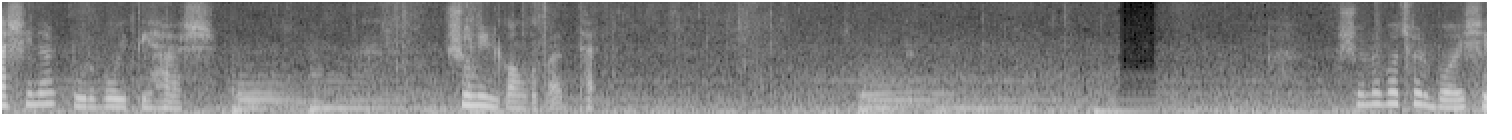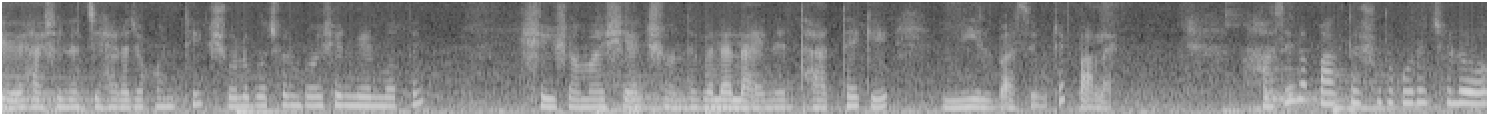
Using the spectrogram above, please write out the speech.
হাসিনার পূর্ব ইতিহাস। সুনীল গঙ্গোপাধ্যায়। ষোলো বছর বয়সে হাসিনার চেহারা যখন ঠিক ষোলো বছর বয়সের মেয়ের মতো, সেই সময় সে এক সন্ধেবেলা লাইনের ধার থেকে নীল বাসে উঠে পালায়। হাসিনা পাকতে শুরু করেছিল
